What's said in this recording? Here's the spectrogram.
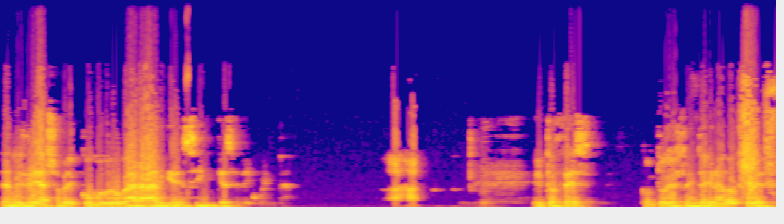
dando ideas sobre cómo drogar a alguien sin que se dé. Ajá. Entonces, con todo esto integrado, pues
